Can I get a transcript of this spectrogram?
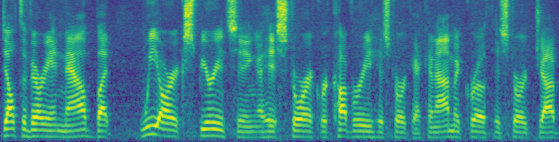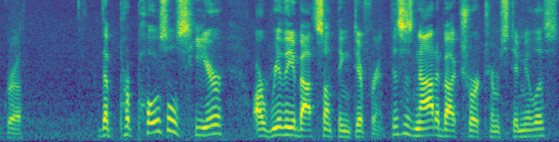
Delta variant now, but we are experiencing a historic recovery, historic economic growth, historic job growth. The proposals here are really about something different. This is not about short term stimulus,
